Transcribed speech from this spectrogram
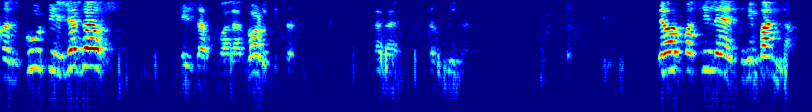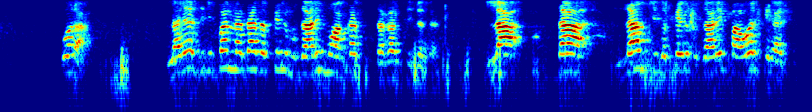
خزبوټي لګا عزت والا ورو کې تصدیق دی دا تصدیق دی اور پسې له ریبان ورا لا یذربن دا د فعل مضارع مؤکد دغه څه ده لا دا لام چې د فعل مضارع په اول کې راځي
